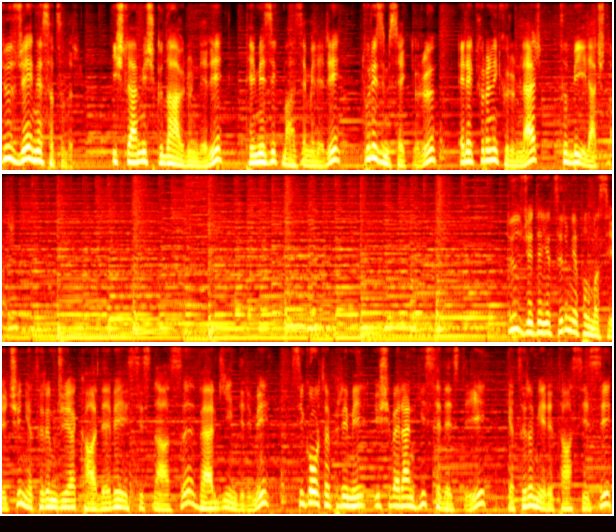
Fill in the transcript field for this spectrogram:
Düzce ne satılır? İşlenmiş gıda ürünleri, temizlik malzemeleri, turizm sektörü, elektronik ürünler, tıbbi ilaçlar. Düzce'de yatırım yapılması için yatırımcıya KDV istisnası, vergi indirimi, sigorta primi, işveren hisse desteği, yatırım yeri tahsisi,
